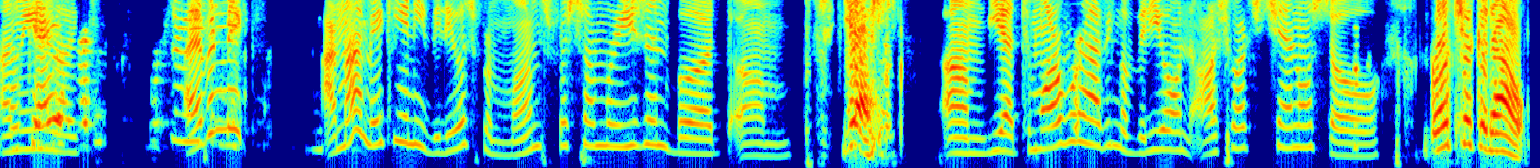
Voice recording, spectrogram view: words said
I mean, like, then what's the I haven't make. I'm not making any videos for months for some reason, but um, yes, um, yeah. Tomorrow we're having a video on Ashwat's channel, so go check it out.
